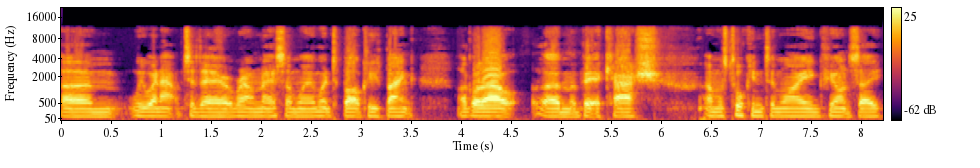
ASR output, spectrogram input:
Um, we went out to there, around there somewhere, and went to Barclays Bank. I got out um, a bit of cash and was talking to my fiance.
